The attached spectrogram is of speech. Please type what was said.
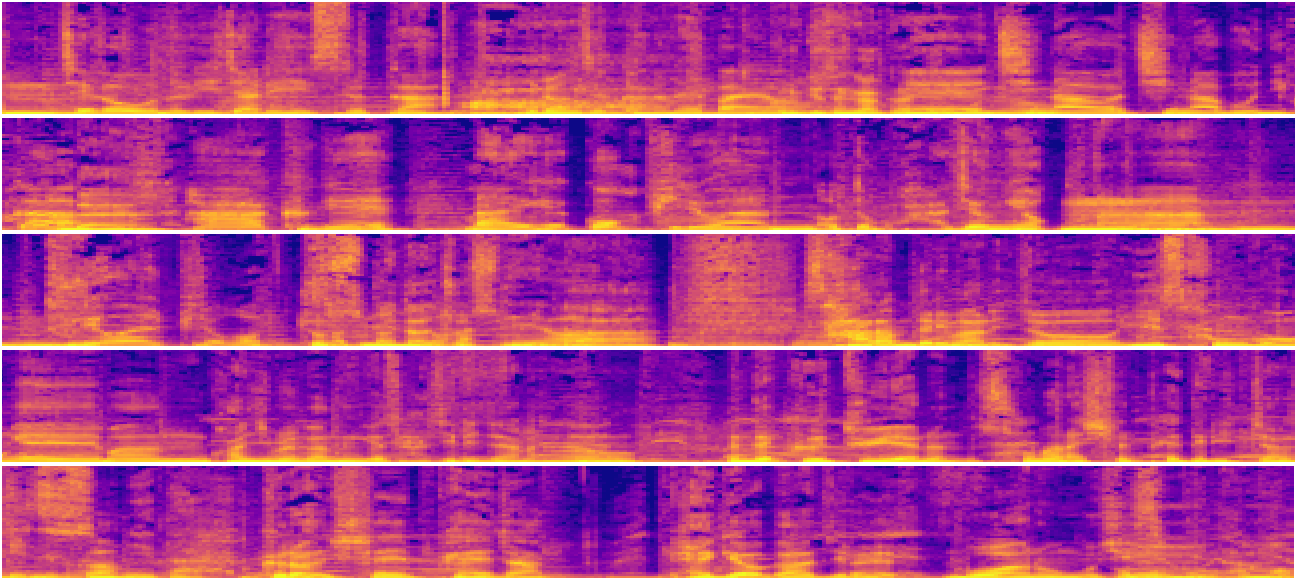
음. 제가 오늘 이 자리에 있을까? 아. 이런 생각을 해봐요. 그렇게 생각하시는군요. 네, 지나, 지나 보니까, 네. 아, 그게 나에게 꼭 필요한 어떤 과정이었구나. 음, 음, 음. 두려워할 필요가 없었던 좋습니다, 것 같아요. 좋습니다. 사람들이 말이죠. 이 성공에만 관심을 갖는 게 사실이잖아요. 근데 그 뒤에는 수많은 실패들이 있지 않습니까? 있습니다. 그런 실패작 100여 가지를 모아놓은 곳이 있습니다. 어머,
